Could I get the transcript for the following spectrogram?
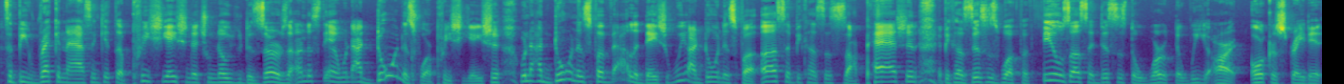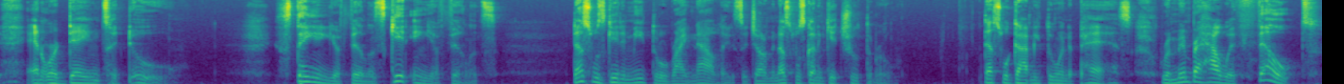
to be recognized and get the appreciation that you know you deserve. So understand we're not doing this for appreciation. We're not doing this for validation. We are doing this for us and because this is our passion and because this is what fulfills us and this is the work that we are orchestrated and ordained to do. Stay in your feelings. Get in your feelings. That's what's getting me through right now, ladies and gentlemen. That's what's going to get you through. That's what got me through in the past. Remember how it felt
